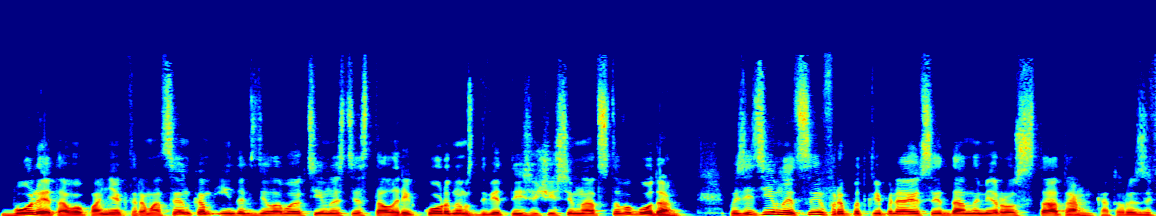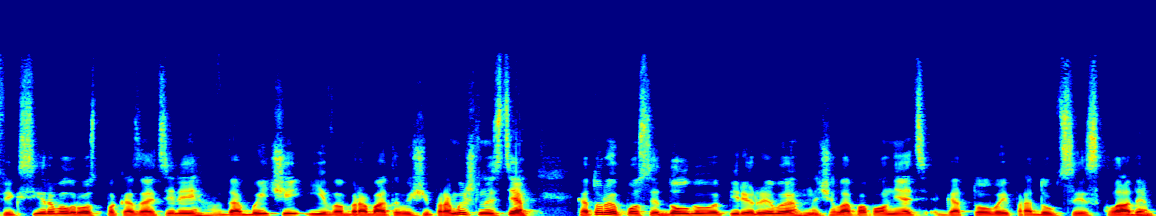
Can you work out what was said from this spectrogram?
Более того, по некоторым оценкам, индекс деловой активности стал рекордным с 2017 года. Позитивные цифры подкрепляются и данными Росстата, который зафиксировал рост показателей в добыче и в обрабатывающей промышленности, которая после долгого перерыва начала пополнять готовой продукции склады.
